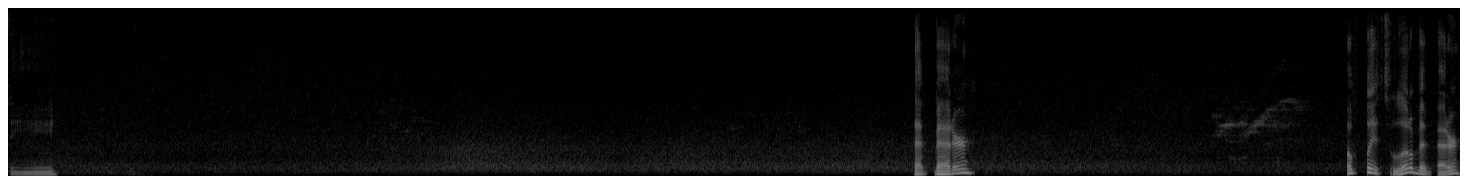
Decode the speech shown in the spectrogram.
see. That better? Hopefully it's a little bit better.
